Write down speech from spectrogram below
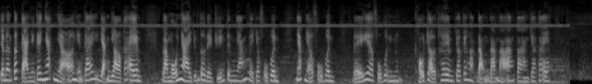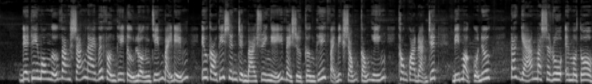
Cho nên tất cả những cái nhắc nhở, những cái dặn dò các em là mỗi ngày chúng tôi đều chuyển tin nhắn về cho phụ huynh, nhắc nhở phụ huynh để ờ, phụ huynh hỗ trợ thêm cho cái hoạt động đảm bảo an toàn cho các em. Đề thi môn ngữ văn sáng nay với phần thi tự luận chiếm 7 điểm, yêu cầu thí sinh trình bày suy nghĩ về sự cần thiết phải biết sống cống hiến thông qua đoạn trích Bí mật của nước, tác giả Masaru Emoto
